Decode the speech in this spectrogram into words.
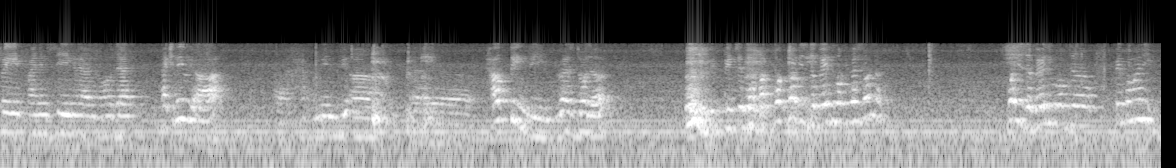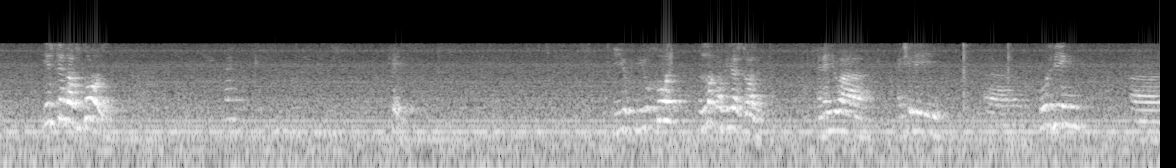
trade, financing, and all that, actually we are uh, I mean, we are uh, helping the US dollar what, what is the value of US dollar? What is the value of the paper money instead of gold? Okay. You, you hold a lot of US dollar and then you are actually uh, holding uh,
